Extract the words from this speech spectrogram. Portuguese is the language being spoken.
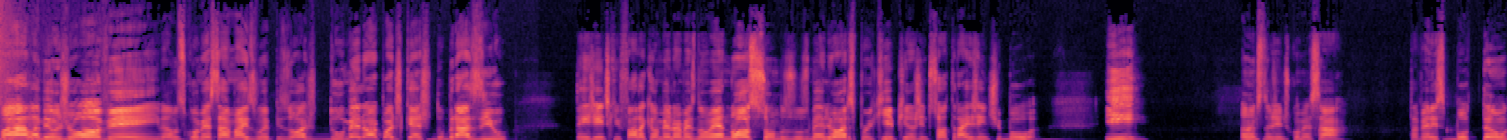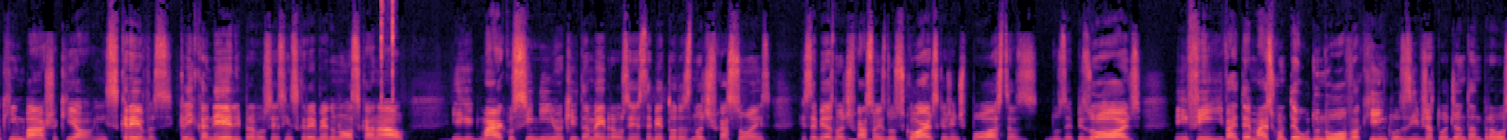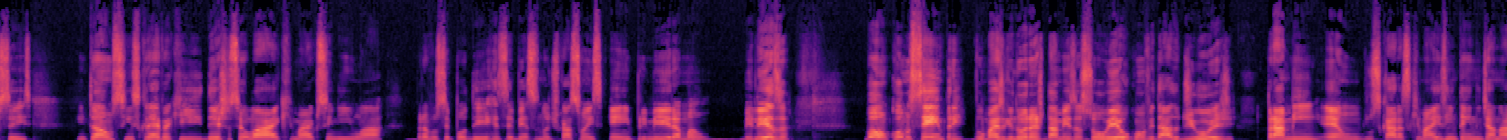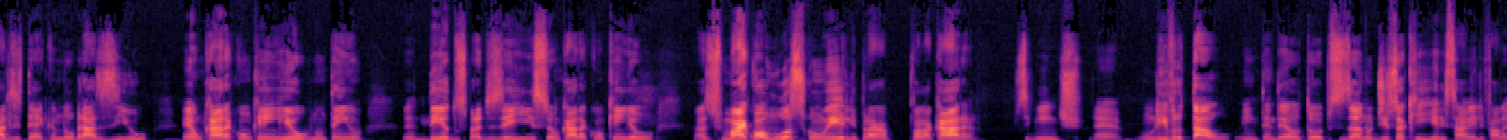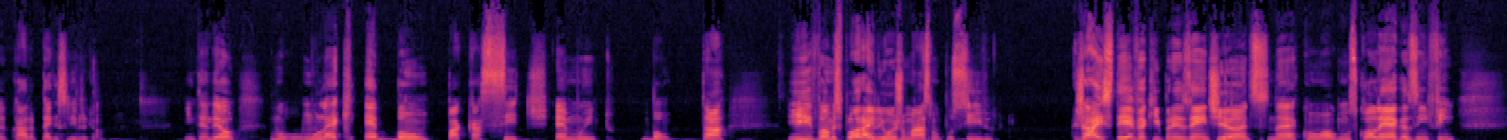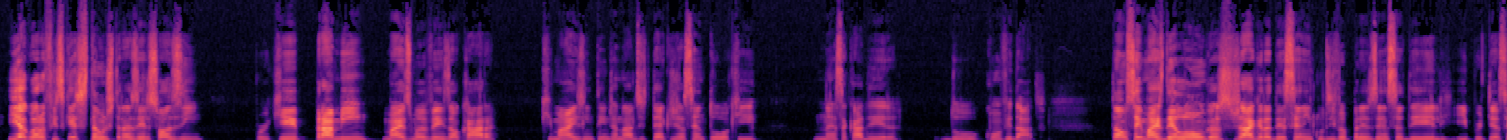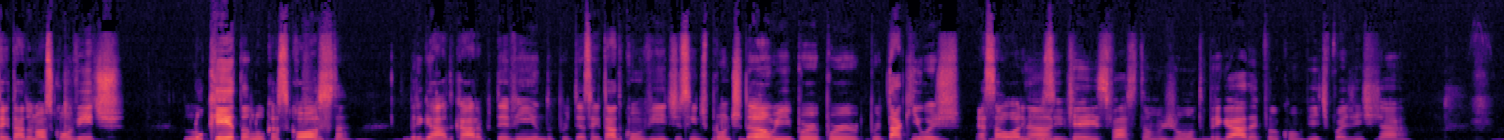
Fala, meu jovem! Vamos começar mais um episódio do melhor podcast do Brasil. Tem gente que fala que é o melhor, mas não é. Nós somos os melhores, por quê? Porque a gente só traz gente boa. E, antes da gente começar, tá vendo esse botão aqui embaixo, aqui, ó? Inscreva-se. Clica nele para você se inscrever no nosso canal. E marca o sininho aqui também para você receber todas as notificações. Receber as notificações dos cortes que a gente posta, dos episódios. Enfim, e vai ter mais conteúdo novo aqui, inclusive já estou adiantando para vocês. Então, se inscreve aqui, deixa seu like, marca o sininho lá para você poder receber essas notificações em primeira mão. Beleza? Bom, como sempre, o mais ignorante da mesa sou eu, o convidado de hoje. Para mim, é um dos caras que mais entendem de análise técnica no Brasil. É um cara com quem eu não tenho dedos para dizer isso. É um cara com quem eu marco almoço com ele para falar, cara, seguinte, é um livro tal, entendeu? Eu tô precisando disso aqui. Ele sabe, ele fala, cara, pega esse livro aqui, ó. Entendeu? O, o moleque é bom pra cacete. É muito bom, tá? E vamos explorar ele hoje o máximo possível. Já esteve aqui presente antes, né, com alguns colegas, enfim. E agora eu fiz questão de trazer ele sozinho porque, para mim, mais uma vez, é o cara que mais entende análise técnica, já sentou aqui nessa cadeira do convidado. Então, sem mais delongas, já agradecendo inclusive a presença dele e por ter aceitado o nosso convite, Luqueta, Lucas Costa. Obrigado, cara, por ter vindo, por ter aceitado o convite, assim, de prontidão e por por por estar tá aqui hoje, essa hora, Não, inclusive. Que isso, Fácil. Tamo junto. Obrigado aí pelo convite. Pô, a gente já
